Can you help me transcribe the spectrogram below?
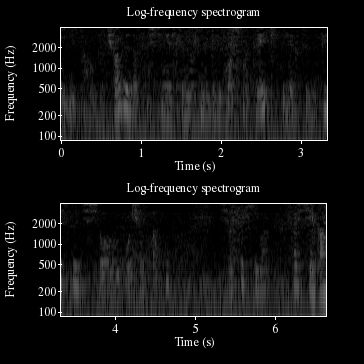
и там в учебе, допустим, если нужно далеко смотреть, какие-то лекции записывать, все очень классно. Все, спасибо. Спасибо.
